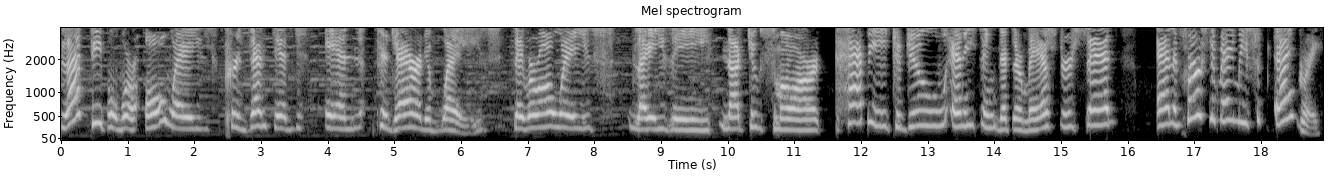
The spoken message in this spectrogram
Black people were always presented in pejorative ways. They were always lazy, not too smart, happy to do anything that their masters said. And at first it made me angry.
